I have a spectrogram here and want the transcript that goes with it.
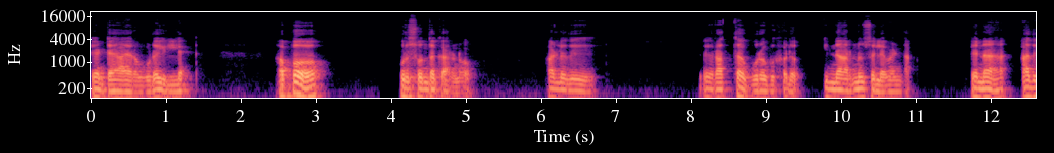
என்கிட்ட ஆயிரம் கூட இல்லை. அப்போது ஒரு சொந்தக்காரனோ அல்லது இரத்த உறவுகளோ இன்னார்னு சொல்ல வேண்டாம். ஏன்னா அது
